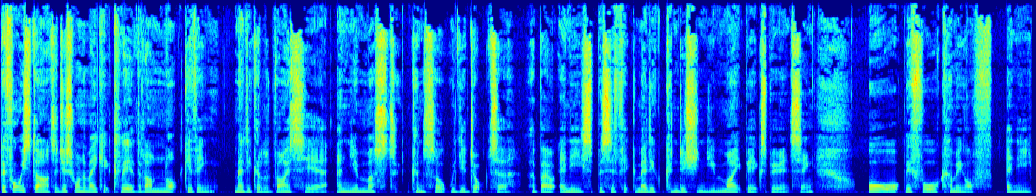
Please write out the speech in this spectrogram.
Before we start, I just want to make it clear that I'm not giving medical advice here, and you must consult with your doctor about any specific medical condition you might be experiencing or before coming off any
